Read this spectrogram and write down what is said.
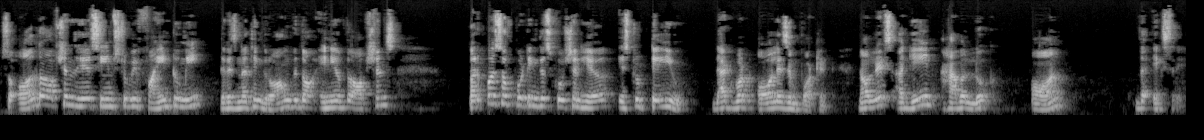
So all the options here seems to be fine to me. There is nothing wrong with any of the options. Purpose of putting this question here is to tell you that what all is important. Now let's again have a look on the x-ray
